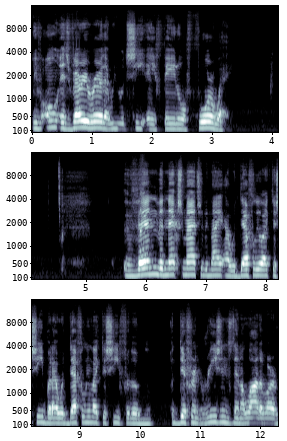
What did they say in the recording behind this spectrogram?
we've only it's very rare that we would see a fatal four way. Then the next match of the night, I would definitely like to see, but I would definitely like to see for the different reasons than a lot of our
